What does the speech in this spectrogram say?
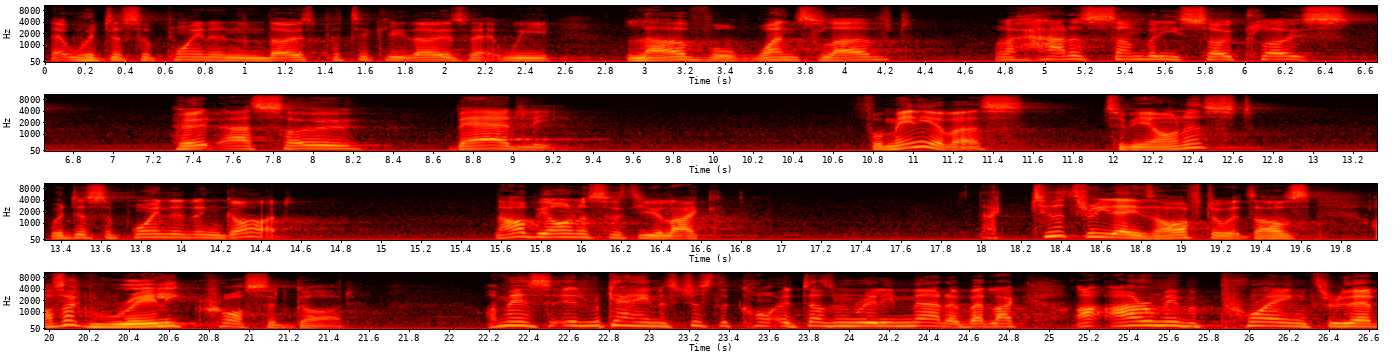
that were disappointed in those, particularly those that we love or once loved. We're like, how does somebody so close hurt us so badly? For many of us, to be honest, we're disappointed in God. Now, I'll be honest with you, like, like two or three days afterwards, I was, I was like really cross at God. I mean, it's, it, again, it's just the, it doesn't really matter. But like, I, I remember praying through that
